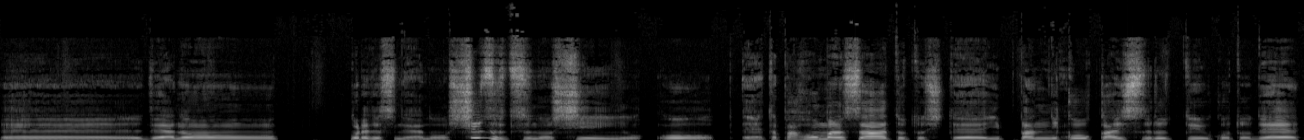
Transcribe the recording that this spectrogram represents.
えー、であの、これですねあの手術のシーンをえーと、パフォーマンスアートとして一般に公開するっていうことで、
